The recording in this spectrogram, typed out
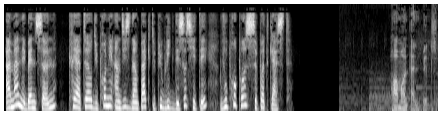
Haman et Benson, créateurs du premier indice d'impact public des sociétés, vous proposent ce podcast. Haman and Benson.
